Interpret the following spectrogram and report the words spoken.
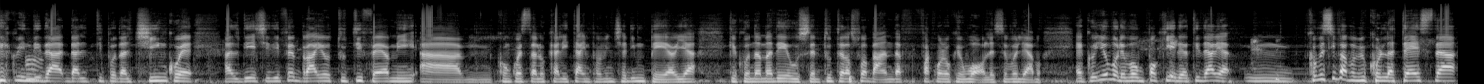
quindi da, dal, tipo dal 5 al 10 di febbraio tutti fermi a, con questa località in provincia di Imperia che con Amadeus e tutta la sua banda fa quello che vuole, se vogliamo. Ecco, io volevo un po' chiederti, Daria, mh, come si fa proprio con la testa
